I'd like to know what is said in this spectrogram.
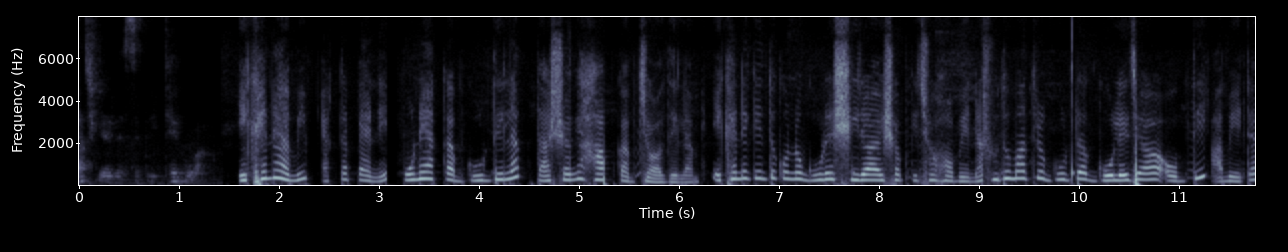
আজকের রেসিপি ঠেকুয়া এখানে আমি একটা প্যানে পনে এক কাপ গুড় দিলাম, তার সঙ্গে হাফ কাপ জল দিলাম। এখানে কিন্তু কোনো গুড়ের শিরা এসব কিছু হবে না, শুধুমাত্র গুড়টা গলে যাওয়া অবধি আমি এটা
